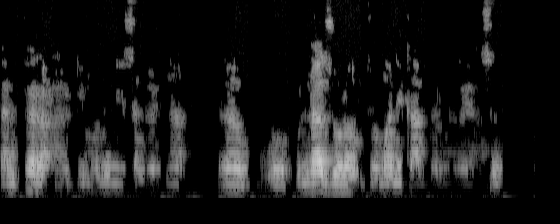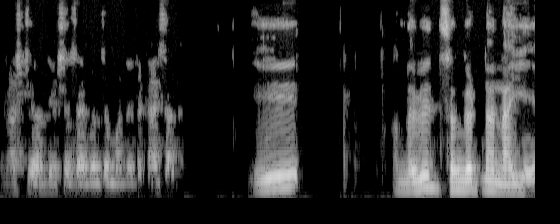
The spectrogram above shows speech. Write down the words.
पॅन्थर आरटी म्हणून ही संघटना पुन्हा जोरा जोमाने काम करणार आहे असं राष्ट्रीय अध्यक्ष साहेबांचं म्हणणं तर काय सांगा ही नवीन संघटना नाहीये.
